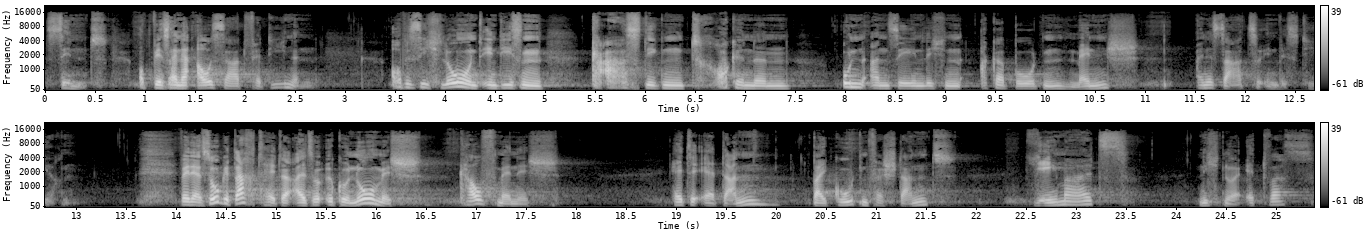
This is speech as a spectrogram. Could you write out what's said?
sind, ob wir seine Aussaat verdienen, ob es sich lohnt, in diesen garstigen, trockenen, unansehnlichen Ackerboden Mensch eine Saat zu investieren. Wenn er so gedacht hätte, also ökonomisch, kaufmännisch, hätte er dann bei gutem Verstand jemals nicht nur etwas,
